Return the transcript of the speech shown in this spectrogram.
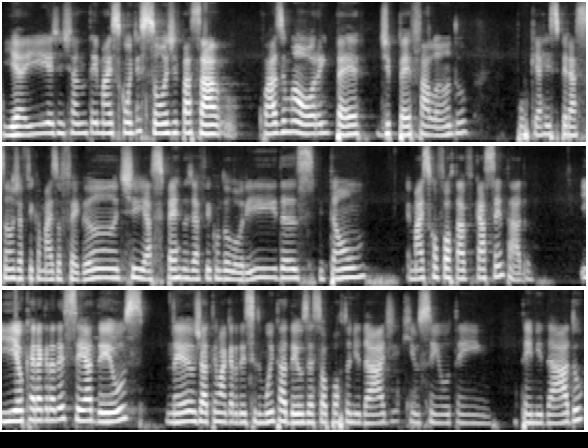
E aí a gente já não tem mais condições de passar quase uma hora em pé, de pé falando, porque a respiração já fica mais ofegante, as pernas já ficam doloridas. Então, é mais confortável ficar sentada. E eu quero agradecer a Deus, né? Eu já tenho agradecido muito a Deus essa oportunidade que o Senhor tem, tem me dado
